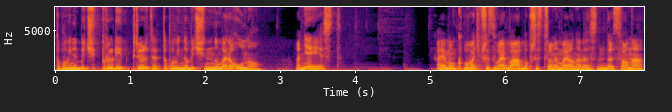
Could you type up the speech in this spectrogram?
to powinien być priorytet, to powinno być numero uno, a nie jest. A ja mam kupować przez weba albo przez stronę Majona Nelsona,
